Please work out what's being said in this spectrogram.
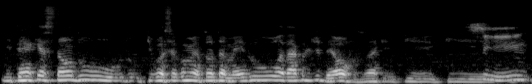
E tem a questão do, do, que você comentou também do oráculo de Delfos, né? Que, que, que Sim.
